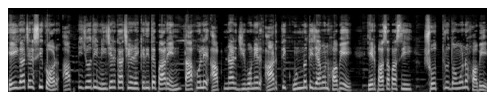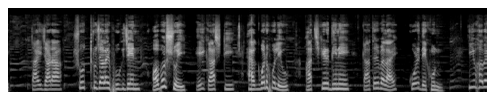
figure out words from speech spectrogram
এই গাছের শিকড় আপনি যদি নিজের কাছে রেখে দিতে পারেন, তাহলে আপনার জীবনের আর্থিক উন্নতি যেমন হবে, এর পাশাপাশি শত্রু দমনও হবে। তাই যারা শত্রু জ্বালায় ভুগছেন, অবশ্যই এই কাজটি একবার হলেও আজকের দিনে রাতের বেলায় করে দেখুন। কীভাবে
